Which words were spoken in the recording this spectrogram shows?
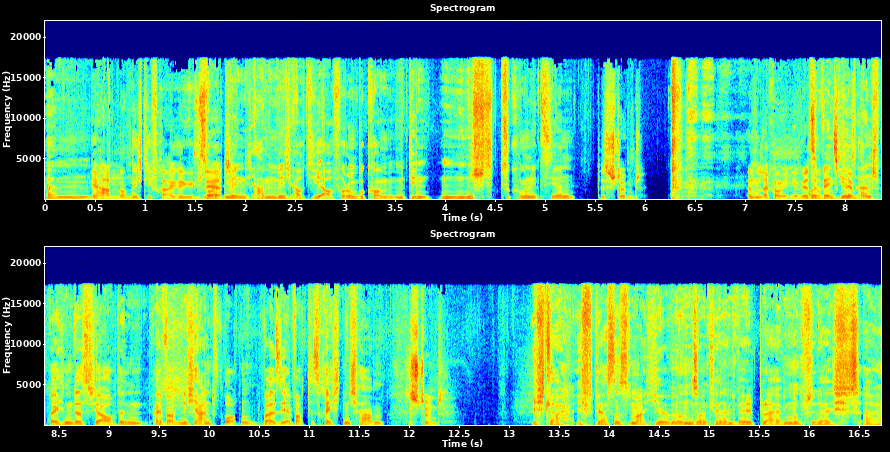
ähm, Wir haben noch nicht die Frage geklärt. sollten wir nicht, haben wir nicht auch die Aufforderung bekommen, mit denen nicht zu kommunizieren? Das stimmt. Dann komm, wir gehen wieder Und wenn sie uns ansprechen, dass wir auch dann einfach nicht antworten, weil sie einfach das Recht nicht haben? Das stimmt. Ich klar, ich lass uns mal hier in unserer kleinen Welt bleiben und vielleicht. Äh,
